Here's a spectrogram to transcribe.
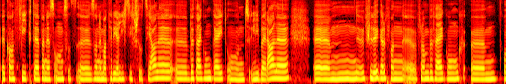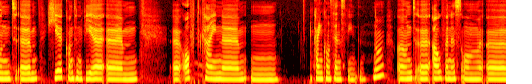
äh, Konflikte, wenn es um so, so eine materialistisch-soziale Bewegung geht und liberale ähm, Flügel von, von Bewegung ähm, und ähm, hier konnten wir ähm, äh, oft keine mh, keinen Konsens finden. Ne? Und äh, auch wenn es um äh,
